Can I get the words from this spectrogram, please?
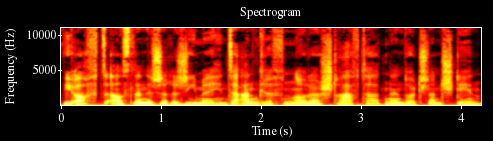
Wie oft ausländische Regime hinter Angriffen oder Straftaten in Deutschland stehen,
